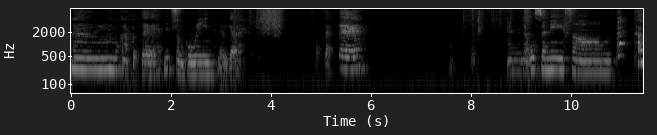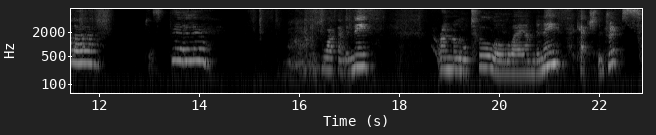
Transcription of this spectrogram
Um, what can I put there? I need some green. There we go. Pop that there. And I also need some that colour, just there. Wipe underneath, run my little tool all the way underneath, catch the drips.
